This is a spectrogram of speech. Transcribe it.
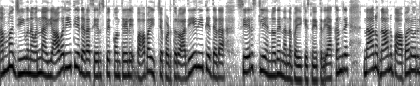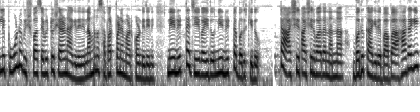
ನಮ್ಮ ಜೀವನವನ್ನು ಯಾವ ರೀತಿಯ ದಡ ಸೇರಿಸ್ಬೇಕು ಅಂತ ಹೇಳಿ ಬಾಬಾ ಇಚ್ಛೆ ಪಡ್ತಾರೋ ಅದೇ ರೀತಿಯ ದಡ ಸೇರಿಸ್ಲಿ ಅನ್ನೋದೇ ನನ್ನ ಬಯಕೆ ಸ್ನೇಹಿತರೆ. ಯಾಕಂದರೆ ನಾನು ನಾನು ಬಾಬಾರವರಲ್ಲಿ ಪೂರ್ಣ ವಿಶ್ವಾಸವಿಟ್ಟು ಶರಣಾಗಿದ್ದೀನಿ. ನಮ್ಮನ್ನು ಸಮರ್ಪಣೆ ಮಾಡ್ಕೊಂಡಿದ್ದೀನಿ. ನೀನಿಟ್ಟ ಜೀವ ಇದು, ನೀನಿಟ್ಟ ಬದುಕಿದು. ಪುಟ್ಟ ಆಶೀರ್, ಆಶೀರ್ವಾದ ನನ್ನ ಬದುಕಾಗಿದೆ ಬಾಬಾ. ಹಾಗಾಗಿ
